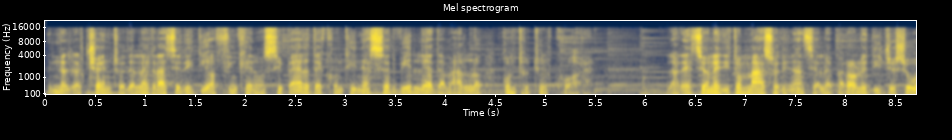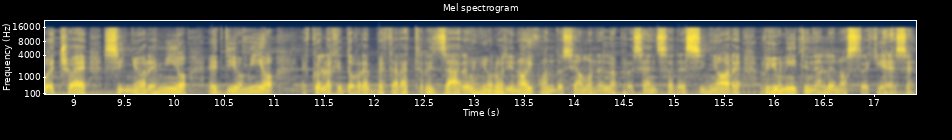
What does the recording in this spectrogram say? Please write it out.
nel centro della grazia di Dio affinché non si perda e continui a servirlo e ad amarlo con tutto il cuore. La reazione di Tommaso dinanzi alle parole di Gesù, e cioè Signore mio e Dio mio, è quella che dovrebbe caratterizzare ognuno di noi quando siamo nella presenza del Signore riuniti nelle nostre chiese.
